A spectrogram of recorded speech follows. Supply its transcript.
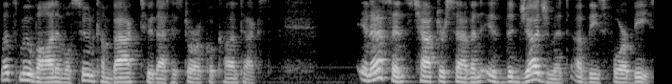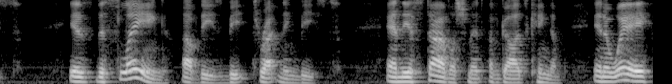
Let's move on and we'll soon come back to that historical context. In essence, chapter 7 is the judgment of these four beasts, is the slaying of these be- threatening beasts, and the establishment of God's kingdom. In a way,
